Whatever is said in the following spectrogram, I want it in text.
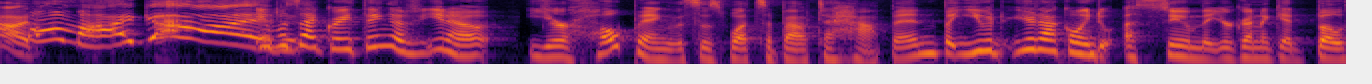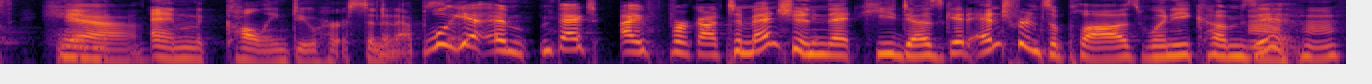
God. Oh my god! it was that great thing of you know you're hoping this is what's about to happen, but you you're not going to assume that you're going to get both him Yeah. and Colleen Dewhurst in an episode. Well, yeah. In fact, I forgot to mention that he does get entrance applause when he comes Mm-hmm. in.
